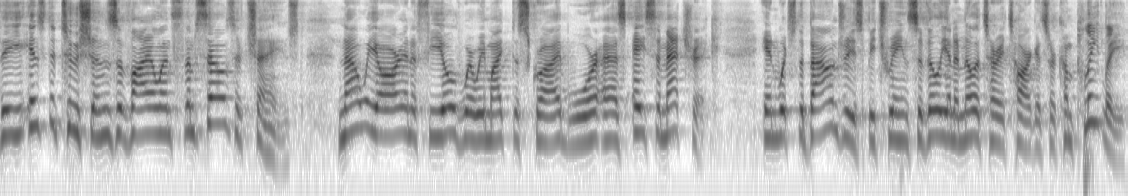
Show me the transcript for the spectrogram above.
the institutions of violence themselves have changed. Now we are in a field where we might describe war as asymmetric, in which the boundaries between civilian and military targets are completely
